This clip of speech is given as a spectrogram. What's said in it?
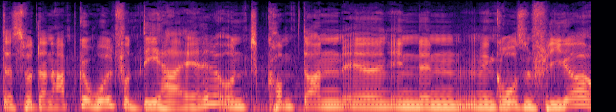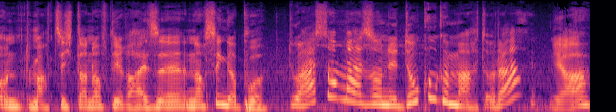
das wird dann abgeholt von DHL und kommt dann äh, in, den, in den großen Flieger und macht sich dann auf die Reise nach Singapur. Du hast doch mal so eine Doku gemacht, oder? Ja,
